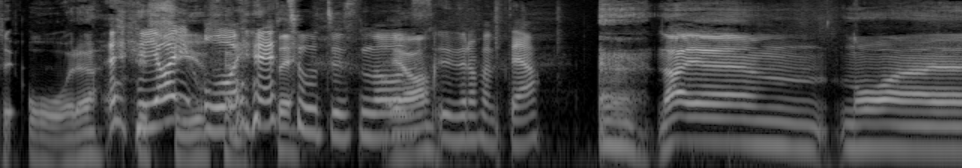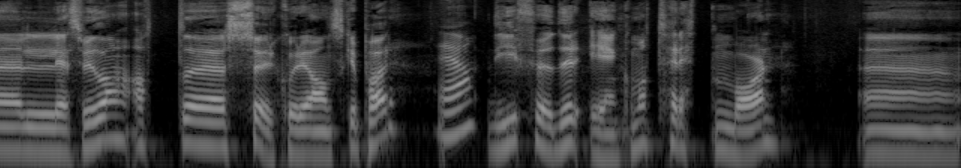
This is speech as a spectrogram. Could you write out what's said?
til året 2750. Ja, i året 2750, ja. Nei, nå eh, leser vi da at eh, sørkoreanske par Ja. De føder 1,13 barn eh,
